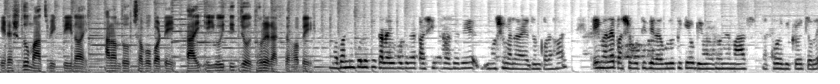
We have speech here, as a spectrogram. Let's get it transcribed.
এটা শুধু মাছ বিক্রি নয় আনন্দ উৎসবও বটে তাই এই ঐতিহ্য ধরে রাখতে হবে। নবান্ন উপলক্ষে কালাই উপজেলার পাশিয়া বাজারে মৎস্য মেলার আয়োজন করা হয়। এই মেলায় পার্শ্ববর্তী জেলাগুলো থেকেও বিভিন্ন ধরনের মাছ ক্রয় বিক্রয় চলে।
